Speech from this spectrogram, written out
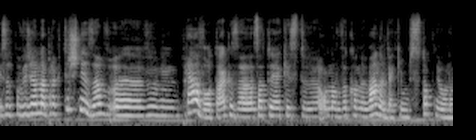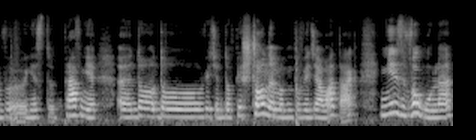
jest odpowiedzialna praktycznie za e, prawo, tak? za, za to, jak jest ono wykonywane, w jakim stopniu ono jest prawnie e, do, do, wiecie, dopieszczone, bym powiedziała, tak? nie jest w ogóle,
